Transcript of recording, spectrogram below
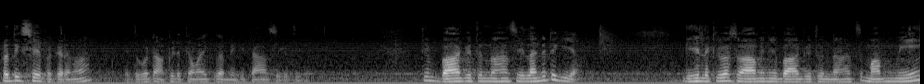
ප්‍රතික්ෂේප කරනවා. එතකොට අපිට තමයි කිව්වා මේකේ chance එක තියෙනවා. ඉතින් භාග්‍යතුන් වහන්සේ ළඟට ගියා. ගිහිල්ලා කිව්වා ස්වාමිනී භාග්‍යතුන් වහන්සේ මම මේ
